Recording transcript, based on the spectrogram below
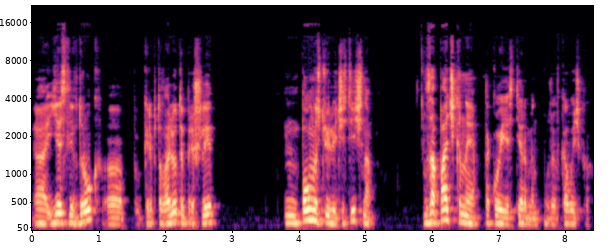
э, если вдруг э, криптовалюты пришли полностью или частично запачканные, такой есть термин уже в кавычках,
